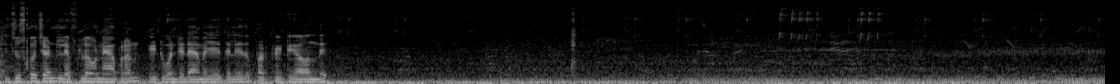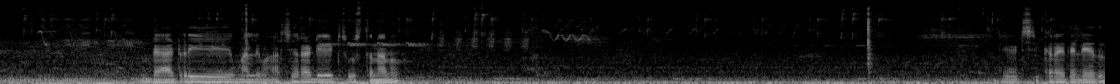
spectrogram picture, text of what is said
ఇది చూసుకోవచ్చండి. లెఫ్ట్లో ఉన్న యాపరాన్ ఎటువంటి డ్యామేజ్ అయితే లేదు. పర్ఫెక్ట్గా ఉంది. బ్యాటరీ మళ్ళీ మార్చారా? డేట్ చూస్తున్నాను. ఎయిట్ స్టిక్కర్ అయితే లేదు.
